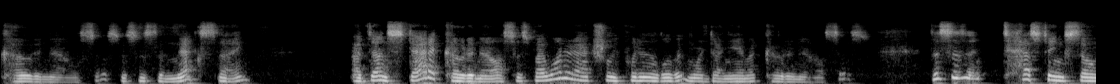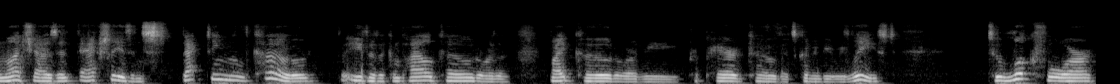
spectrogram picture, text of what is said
code analysis. This is the next thing. I've done static code analysis, but I want to actually put in a little bit more dynamic code analysis. This isn't testing so much as it actually is inspecting the code, either the compiled code or the bytecode or the prepared code that's going to be released, to look for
